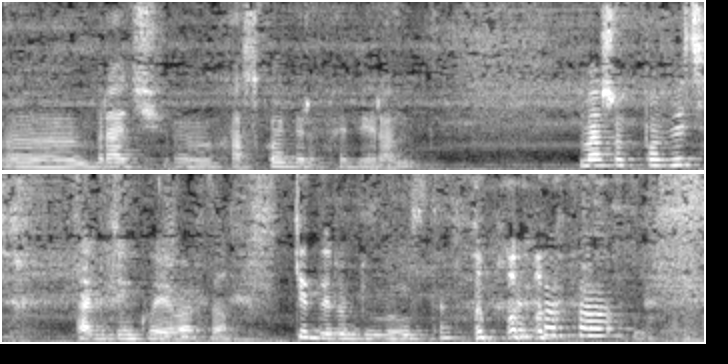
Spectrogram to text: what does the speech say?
e, brać e, Haskover Hevirant. Masz odpowiedź? Tak, dziękuję bardzo. Kiedy robimy usta?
